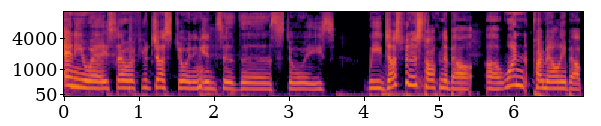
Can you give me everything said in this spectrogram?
Anyway, so if you're just joining into the stories, we just finished talking about uh, one primarily about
